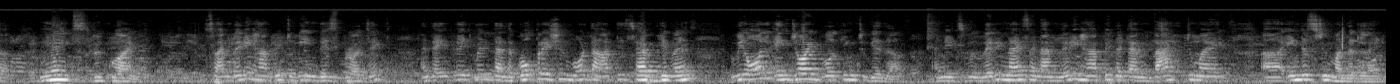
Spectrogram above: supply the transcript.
uh, needs required so i'm very happy to be in this project and the encouragement and the cooperation what the artists have given we all enjoyed working together and it's very nice and i'm very happy that i'm back to my uh, industry motherland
